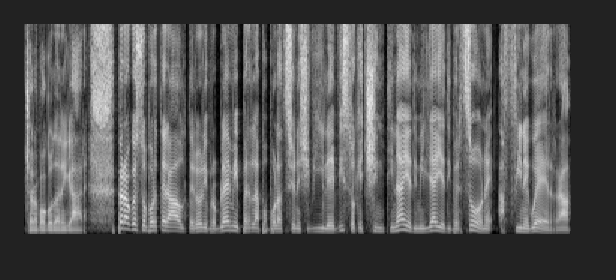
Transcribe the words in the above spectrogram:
c'era poco da negare. Però questo porterà a ulteriori problemi per la popolazione civile, visto che centinaia di migliaia di persone a fine guerra,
